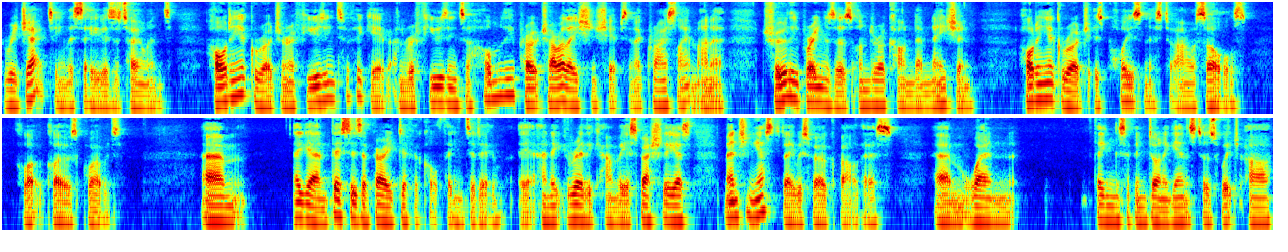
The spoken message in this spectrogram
rejecting the Saviour's atonement, holding a grudge and refusing to forgive and refusing to humbly approach our relationships in a Christ like manner truly brings us under a condemnation. Holding a grudge is poisonous to our souls. Close quote. Um, again, this is a very difficult thing to do, and it really can be, especially as mentioned yesterday. We spoke about this um, when things have been done against us which are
